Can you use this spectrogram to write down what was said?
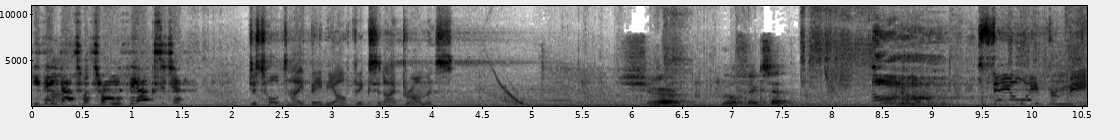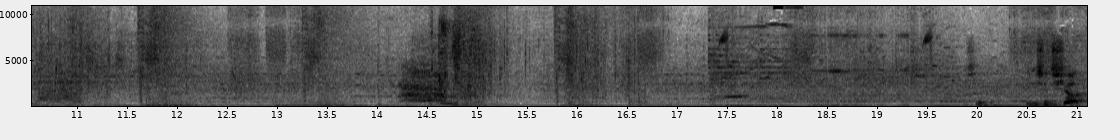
You think that's what's wrong with the oxygen? Just hold tight, baby. I'll fix it, I promise. Sure, we'll fix it. Oh no! Stay away from me! Decent shot.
